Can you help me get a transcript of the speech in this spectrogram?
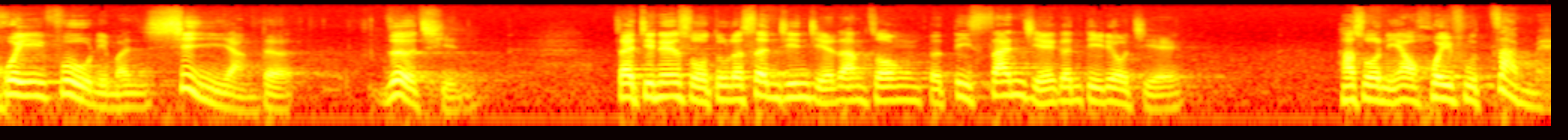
恢复你们信仰的热情，在今天所读的圣经节当中的第三节跟第六节，他说：“你要恢复赞美。”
